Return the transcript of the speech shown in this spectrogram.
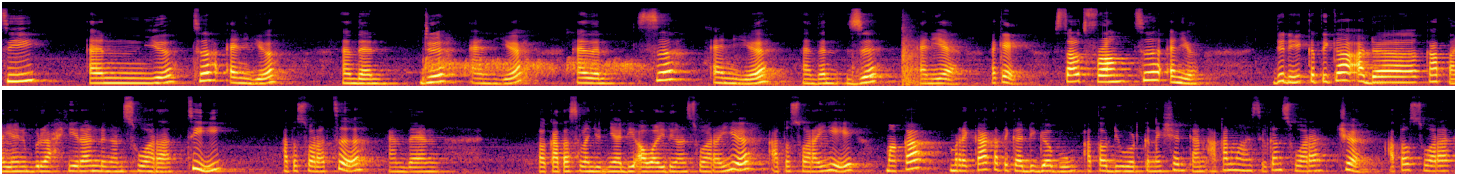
T and Y, T and Y, and then D and Y, and then S and Y, and then Z and Y. Okay, start from T and Y. Jadi ketika ada kata yang berakhiran dengan suara T atau suara T, and then uh, kata selanjutnya diawali dengan suara Y atau suara Y, maka mereka ketika digabung atau di word connection kan akan menghasilkan suara C atau suara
